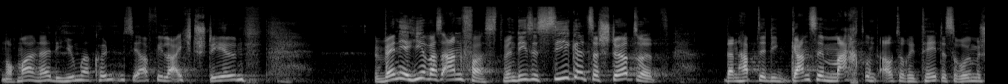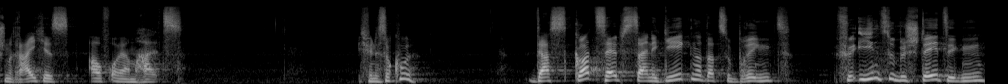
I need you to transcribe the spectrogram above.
Nochmal, ne, die Jünger könnten es ja vielleicht stehlen. Wenn ihr hier was anfasst, wenn dieses Siegel zerstört wird, dann habt ihr die ganze Macht und Autorität des römischen Reiches auf eurem Hals. Ich finde es so cool dass Gott selbst seine Gegner dazu bringt, für ihn zu bestätigen,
